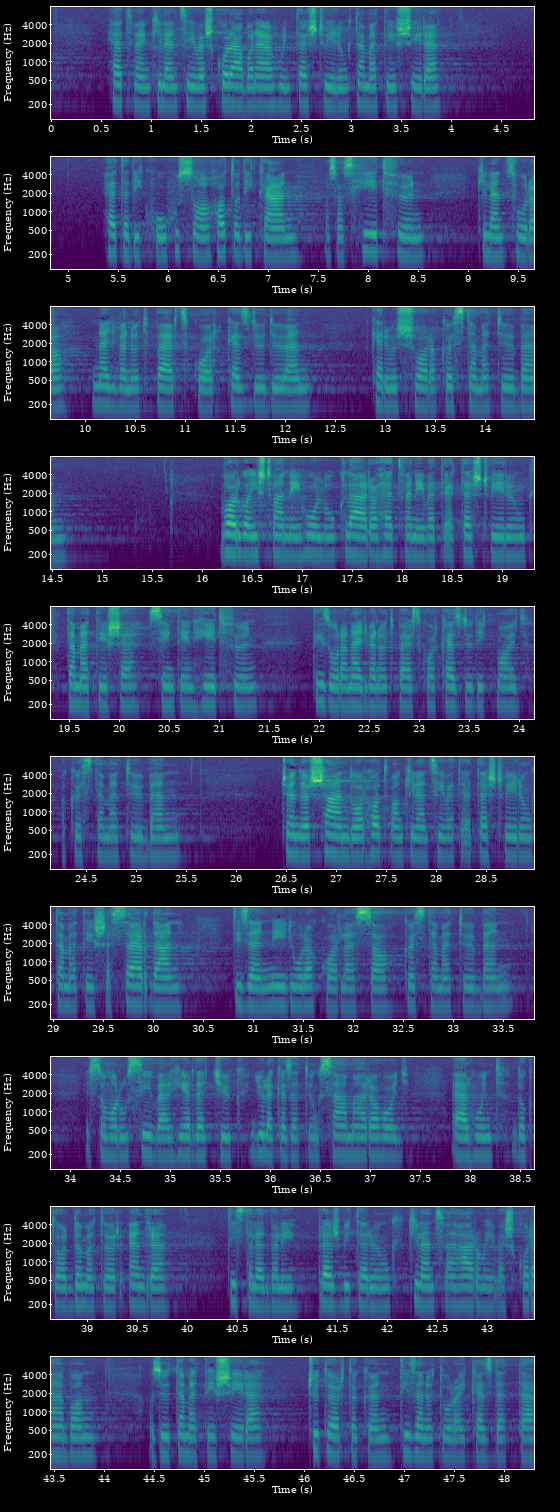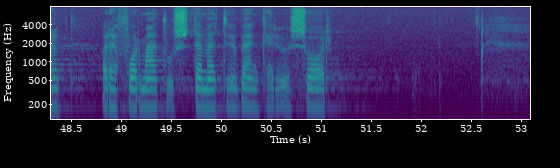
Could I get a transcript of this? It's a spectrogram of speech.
79 éves korában elhunyt testvérünk temetésére 7. hó 26-án, azaz hétfőn 9 óra 45 perckor kezdődően kerül sor a köztemetőben. Varga Istvánné Holló Klára 70 évet élt testvérünk temetése szintén hétfőn 10 óra 45 perckor kezdődik majd a köztemetőben. Csöndör Sándor 69 évet élt testvérünk temetése szerdán 14 órakor lesz a köztemetőben, és szomorú szívvel hirdetjük gyülekezetünk számára, hogy elhunyt dr. Dömötör Endre, tiszteletbeli presbiterünk 93 éves korában, az ő temetésére csütörtökön 15 órai kezdettel a református temetőben kerül sor.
